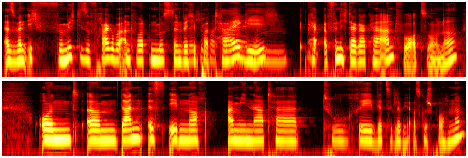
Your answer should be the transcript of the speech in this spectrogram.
also wenn ich für mich diese Frage beantworten müsste, in welche, welche Partei, Partei gehe ich, ja. finde ich da gar keine Antwort so, ne? Und ähm, dann ist eben noch Aminata Touré, wird sie, glaube ich, ausgesprochen, ne?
